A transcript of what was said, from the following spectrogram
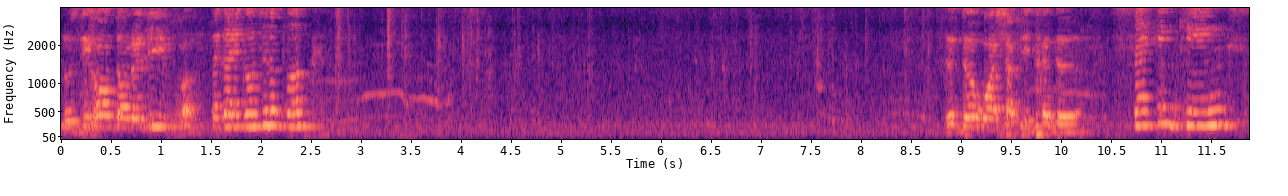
Nous irons dans le livre We're going to go to the book de 2 Rois chapitre 2. Second Kings,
